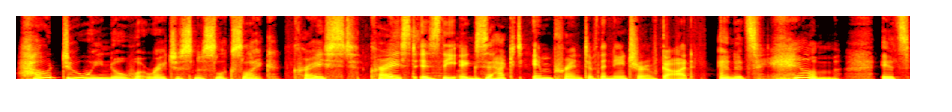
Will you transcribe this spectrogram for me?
How do we know what righteousness looks like? Christ. Christ is the exact imprint of the nature of God. And it's Him. It's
